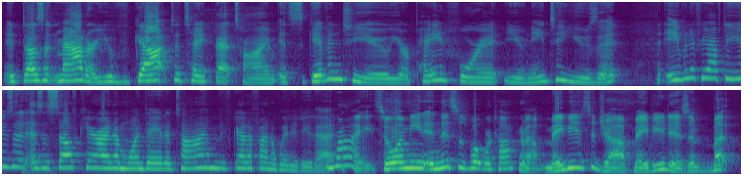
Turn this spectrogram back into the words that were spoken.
It doesn't matter. You've got to take that time. It's given to you. You're paid for it. You need to use it. Even if you have to use it as a self care item one day at a time, you've got to find a way to do that. Right. So I mean, and this is what we're talking about. Maybe it's a job, maybe it isn't. But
